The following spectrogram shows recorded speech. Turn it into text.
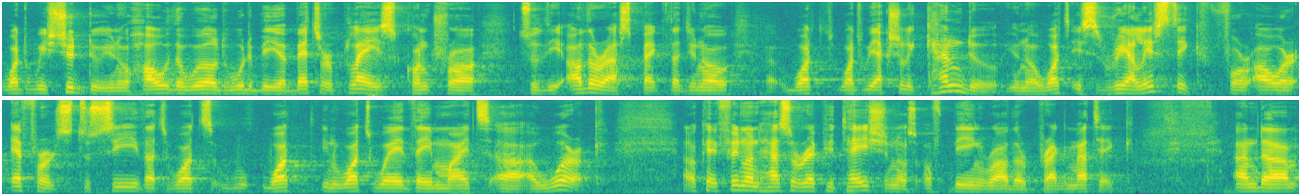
what we should do, you know how the world would be a better place contra to the other aspect that, you know, what, what we actually can do, you know, what is realistic for our efforts to see that what, what, in what way they might uh, work. Okay, Finland has a reputation of, of being rather pragmatic. And um,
